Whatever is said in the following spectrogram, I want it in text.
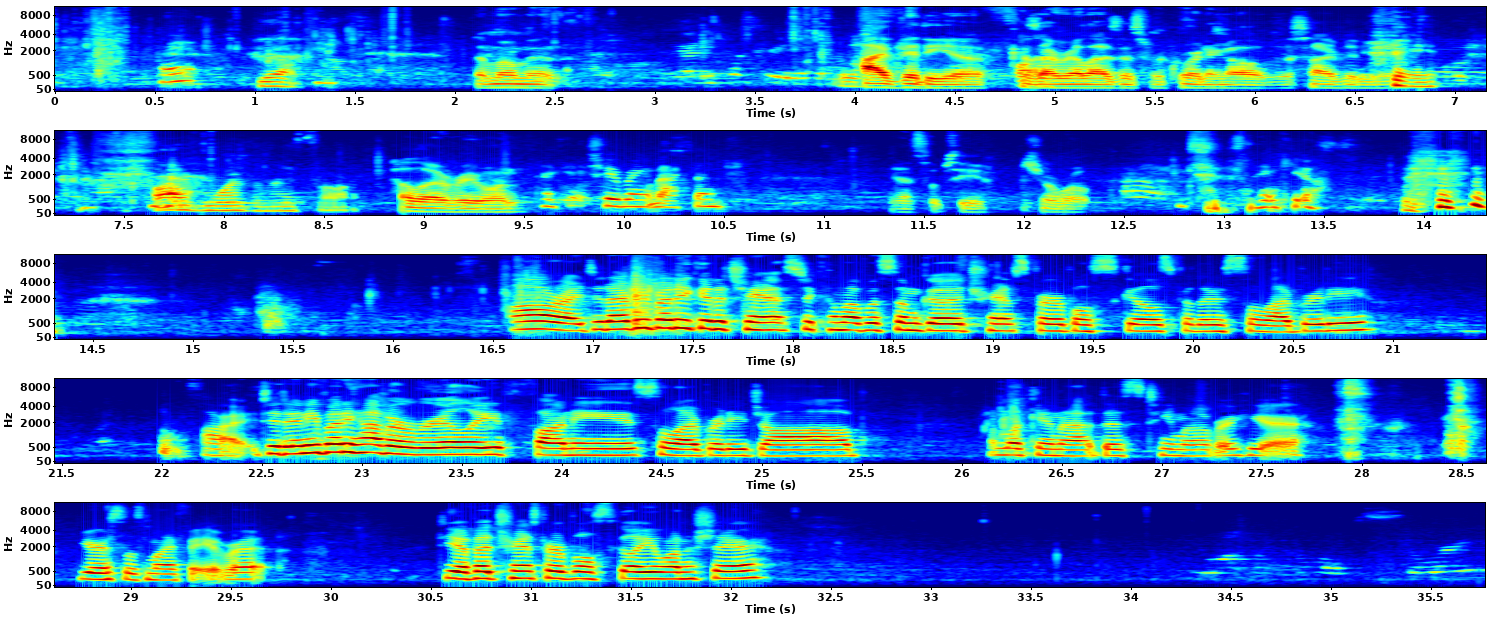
Right? Yeah. The moment. Hi, video, because I realize it's recording all of this. Hi, video. Five more than I thought. Hello, everyone. Okay. Should we bring it back then? Yeah, it's up to you. It's your world. Thank you. All right. Did everybody get a chance to come up with some good transferable skills for their celebrity? All right. Did anybody have a really funny celebrity job? I'm looking at this team over here. Yours was my favorite. Do you have a transferable skill you want to share? You want like story,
